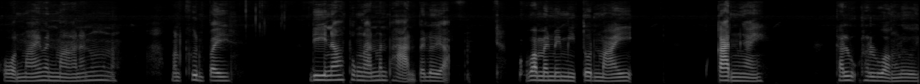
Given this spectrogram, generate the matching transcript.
ขอนไม้มันมานะนู่นนะมันขึ้นไปดีนะตรงนั้นมันผ่านไปเลยอะเพราะว่ามันไม่มีต้นไม้กั้นไง ทะลุทะลวงเลย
